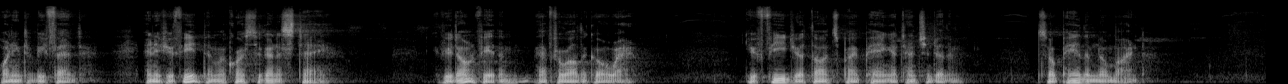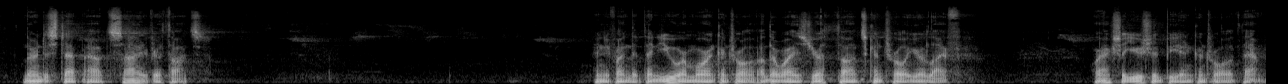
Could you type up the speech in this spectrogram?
wanting to be fed. And if you feed them, of course, they're going to stay. If you don't feed them, after a while they go away. You feed your thoughts by paying attention to them. So pay them no mind. Learn to step outside of your thoughts. And you find that then you are more in control. Otherwise, your thoughts control your life. Or actually, you should be in control of them.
